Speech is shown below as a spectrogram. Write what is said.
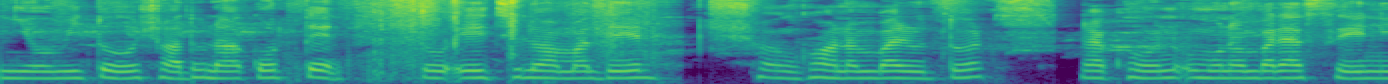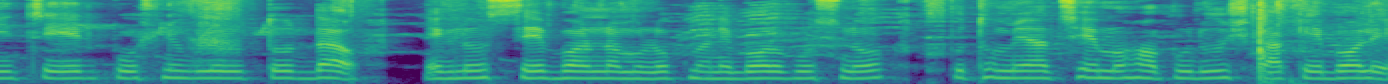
নিয়মিত সাধনা করতেন। তো এই ছিল আমাদের ঘ নম্বরের উত্তর। এখন উম নম্বরে আছে, নিচের প্রশ্নগুলোর উত্তর দাও। এগুলো হচ্ছে বর্ণনামূলক মানে বড় প্রশ্ন। প্রথমে আছে, মহাপুরুষ কাকে বলে?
